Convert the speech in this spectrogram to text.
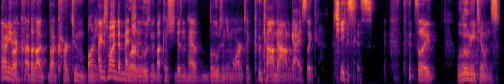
I don't But a, either. but a, but a cartoon bunny. I just wanted to mention we're it. losing about because she doesn't have boobs anymore. It's like, calm down, guys. Like, Jesus, it's literally Looney Tunes.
